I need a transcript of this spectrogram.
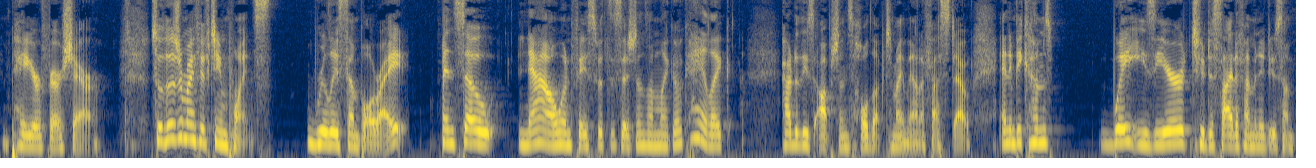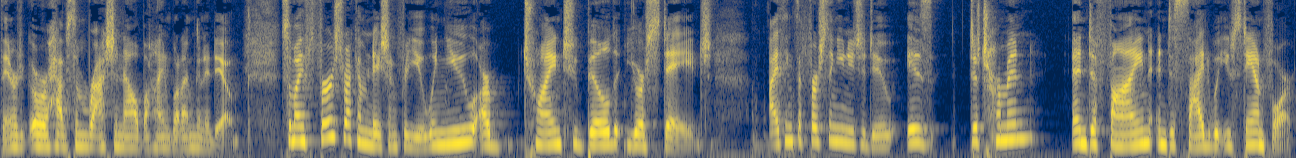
And pay your fair share. So those are my 15 points. Really simple, right? And so now when faced with decisions, I'm like, okay, like, how do these options hold up to my manifesto? And it becomes way easier to decide if I'm going to do something or, or have some rationale behind what I'm going to do. So my first recommendation for you when you are trying to build your stage, I think the first thing you need to do is determine and define and decide what you stand for.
